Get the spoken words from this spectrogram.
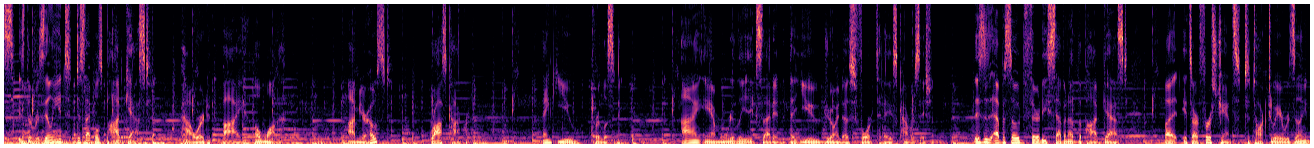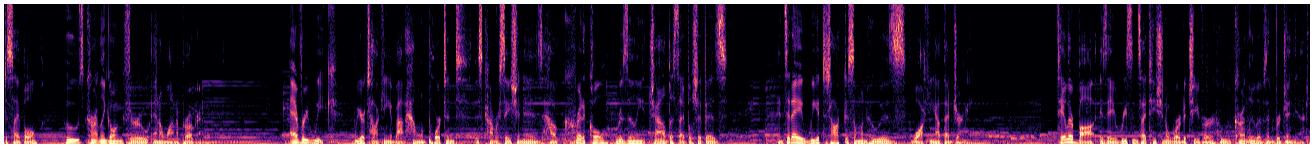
This is the Resilient Disciples Podcast, powered by Awana. I'm your host, Ross Cochran. Thank you for listening. I am really excited that you joined us for today's conversation. This is episode 37 of the podcast, but it's our first chance to talk to a resilient disciple who's currently going through an Awana program. Every week, we are talking about how important this conversation is, how critical resilient child discipleship is. And today we get to talk to someone who is walking out that journey. Taylor Baugh is a recent Citation Award achiever who currently lives in Virginia.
